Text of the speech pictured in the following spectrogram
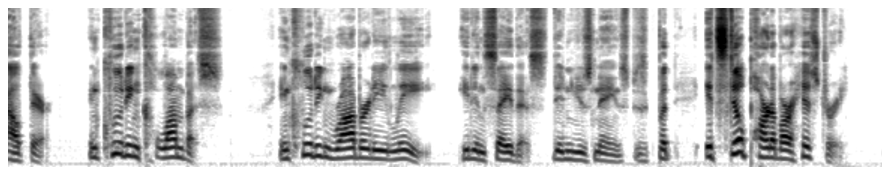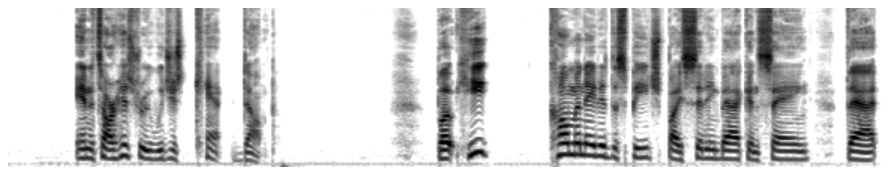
out there, including Columbus, including Robert E. Lee, he didn't say this, didn't use names, but it's still part of our history. And it's our history we just can't dump. But he culminated the speech by sitting back and saying that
